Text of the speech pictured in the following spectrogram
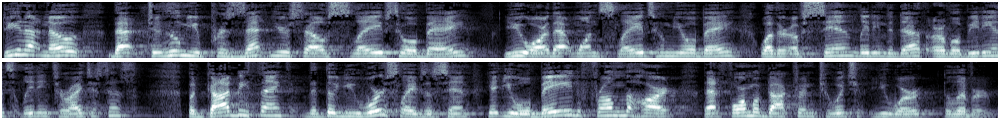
Do you not know that to whom you present yourselves slaves to obey, you are that one slaves whom you obey, whether of sin leading to death or of obedience leading to righteousness? But God be thanked that though you were slaves of sin, yet you obeyed from the heart that form of doctrine to which you were delivered.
